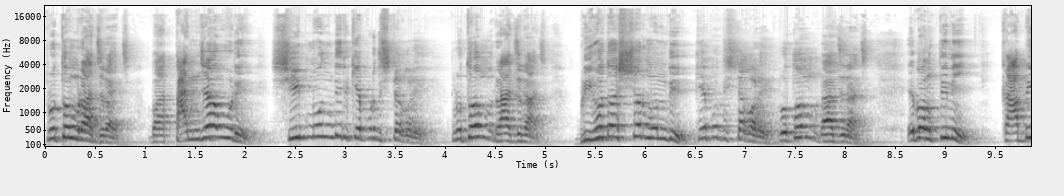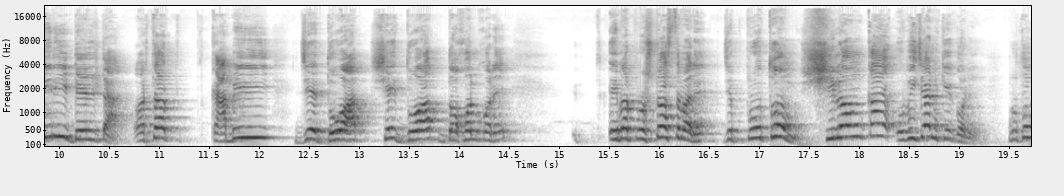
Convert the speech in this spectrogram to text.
প্রথম রাজরাজ বা তাঞ্জাউরে শিব মন্দির কে প্রতিষ্ঠা করে? প্রথম রাজরাজ। বৃহদেশ্বর মন্দির কে প্রতিষ্ঠা করে? প্রথম রাজরাজ। এবং তিনি কাবেরী ডেল্টা, অর্থাৎ কাবেরী যে দোয়াব, সেই দোয়াব দখল করে। এবার প্রশ্ন আসতে পারে যে প্রথম শ্রীলঙ্কায় অভিযান কে করে? প্রথম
